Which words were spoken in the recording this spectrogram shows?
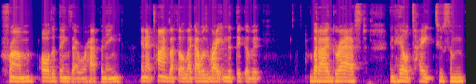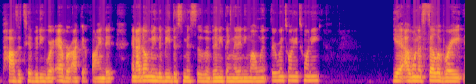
from all the things that were happening. And at times I felt like I was right in the thick of it. But I grasped and held tight to some positivity wherever I could find it. And I don't mean to be dismissive of anything that anyone went through in 2020. Yeah, I want to celebrate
